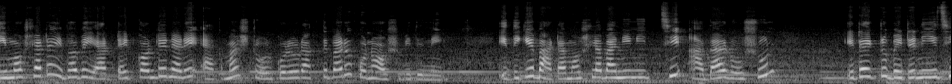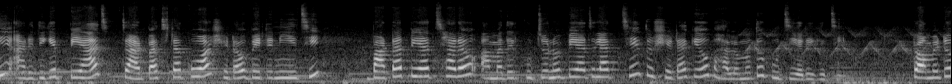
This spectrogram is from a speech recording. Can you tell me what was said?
এই মশলাটা এভাবে এয়ারটাইট কন্টেনারে এক মাস স্টোর করেও রাখতে পারো, কোনো অসুবিধে নেই। এদিকে বাটা মশলা বানিয়ে নিচ্ছি, আদা, রসুন, এটা একটু বেটে নিয়েছি, আর এদিকে পেঁয়াজ, চার পাঁচটা কোয়া সেটাও বেটে নিয়েছি। বাটা পেঁয়াজ ছাড়াও আমাদের কুচনো পেঁয়াজ লাগছে, তো সেটাকেও ভালো মতো কুচিয়ে রেখেছি। টমেটো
